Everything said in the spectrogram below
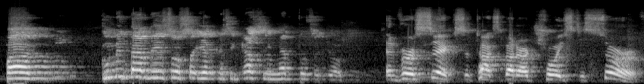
pag kumitar ni Jesus sa iyang kasing-kasing ngadto sa Dios. In verse 6, it talks about our choice to serve.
